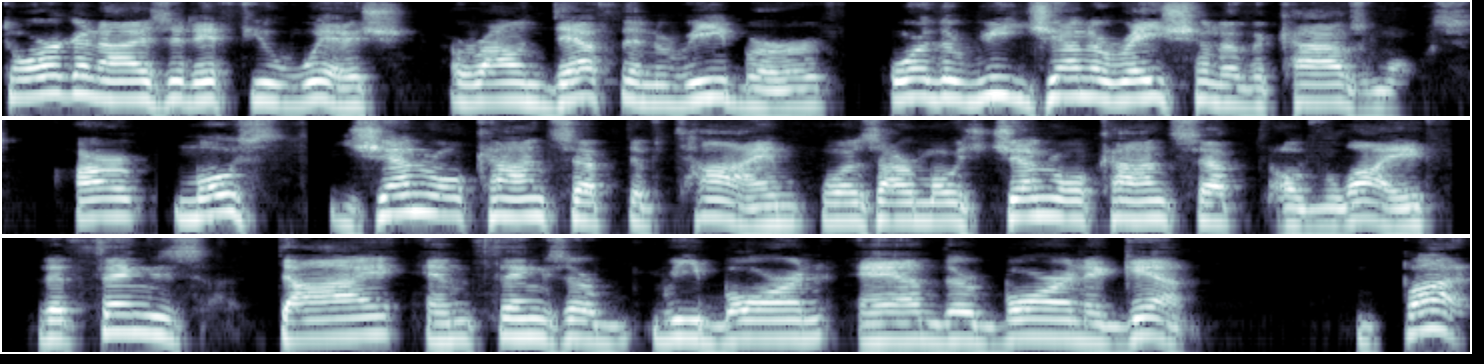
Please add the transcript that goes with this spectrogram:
to organize it, if you wish, around death and rebirth or the regeneration of the cosmos. Our most general concept of time was our most general concept of life that things die and things are reborn and they're born again. But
